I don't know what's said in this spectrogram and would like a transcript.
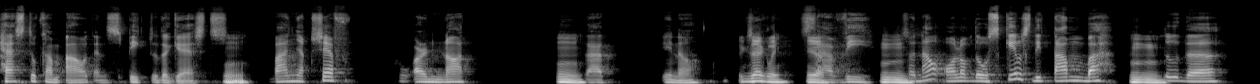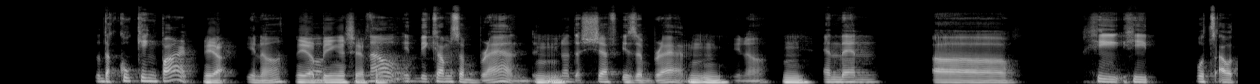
has to come out and speak to the guests. Hmm. Banyak chef who are not Hmm. that, you know, Exactly. Yeah. savvy. Hmm. So now all of those skills ditambah Hmm. to the to the cooking part, Yeah. you know. Yeah. So Being a chef. now it becomes a brand. Mm. You know, the chef is a brand, Hmm. you know. Hmm. And then uh he he puts out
